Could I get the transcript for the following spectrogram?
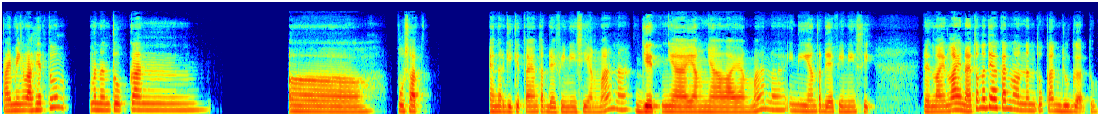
Timing lahir tuh menentukan, uh, pusat energi kita yang terdefinisi yang mana, gate-nya yang nyala yang mana, ini yang terdefinisi, dan lain-lain. Nah, itu nanti akan menentukan juga tuh.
